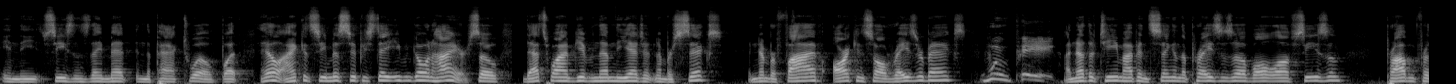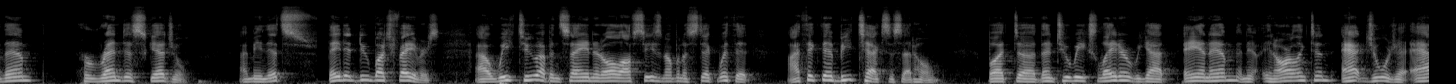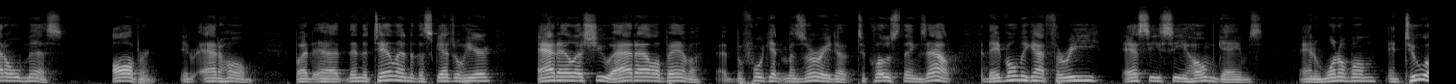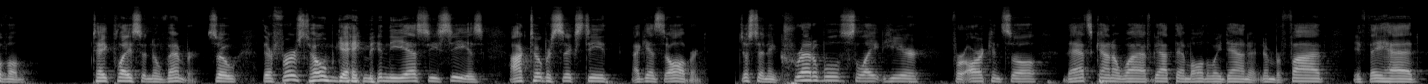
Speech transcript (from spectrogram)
in the seasons they met in the Pac 12. But hell, I could see Mississippi State even going higher. So that's why I'm giving them the edge at number six. And number five, Arkansas Razorbacks. Woo pig. Another team I've been singing the praises of all off season. Problem for them, horrendous schedule. I mean, it's they didn't do much favors. Uh, week two, I've been saying it all off season. I'm going to stick with it. I think they'll beat Texas at home. But uh, then two weeks later, we got A&M in, in Arlington, at Georgia, at Ole Miss, Auburn in, at home. But uh, then the tail end of the schedule here, at LSU, at Alabama, uh, before getting Missouri to, to close things out. They've only got three SEC home games, and one of them and two of them take place in November. So their first home game in the SEC is October 16th against Auburn. Just an incredible slate here for Arkansas. That's kind of why I've got them all the way down at number five. If they had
